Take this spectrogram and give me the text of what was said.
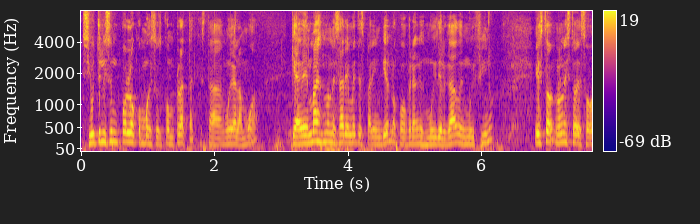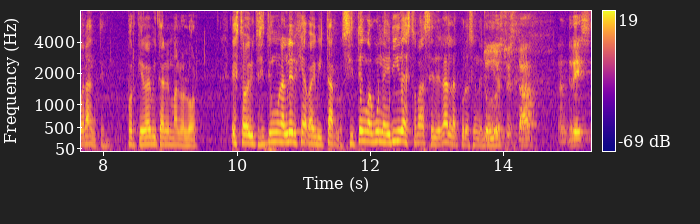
Si yo utilizo un polo como estos con plata, que está muy a la moda, que además no necesariamente es para invierno, como verán es muy delgado y muy fino, esto no necesito desodorante porque va a evitar el mal olor. Esto va a evitar, si tengo una alergia, va a evitarlo. Si tengo alguna herida, esto va a acelerar la curación de la herida. Todo esto está, Andrés,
